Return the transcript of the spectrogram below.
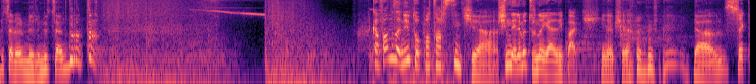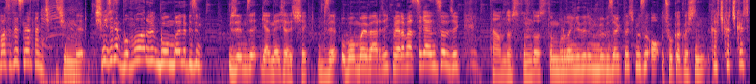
lütfen ölmeyelim lütfen dur dur. Kafamıza niye top atarsın ki ya? Şimdi eleme turuna geldik bak. Yine bir şeyler. ya sıcak patates nereden çıktı şimdi? Şimdi üzerine bomba var ve bombayla bizim üzerimize gelmeye çalışacak. Bize o bombayı verecek. Veremezse kendisi ölecek. Tamam dostum dostum buradan gidelim ve bize yaklaşmasın. O çok yaklaştın. Kaç kaç kaç.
